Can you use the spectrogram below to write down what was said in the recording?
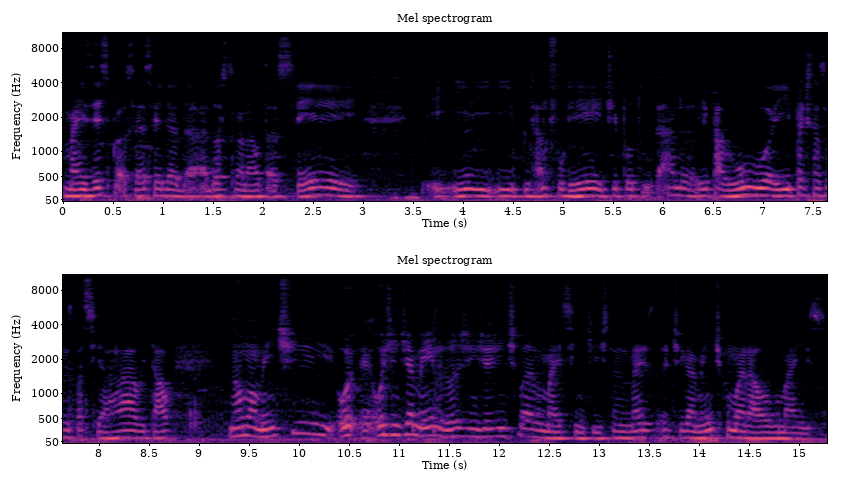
Mas esse processo aí da, da do astronauta ser e, e, e entrar no foguete, ir para outro lugar, né, ir para a Lua, ir para a estação espacial e tal. Normalmente, é, hoje em dia menos, hoje em dia a gente leva mais cientistas, mas antigamente, como era algo mais,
